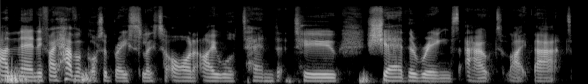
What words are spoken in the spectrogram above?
And then if I haven't got a bracelet on, I will tend to share the rings out like that.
